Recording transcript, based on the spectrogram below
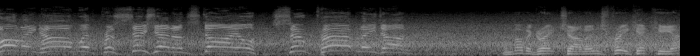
Volleyed home with precision and style. Superbly done. Another great challenge. Free kick here.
